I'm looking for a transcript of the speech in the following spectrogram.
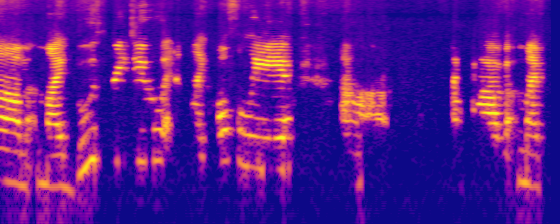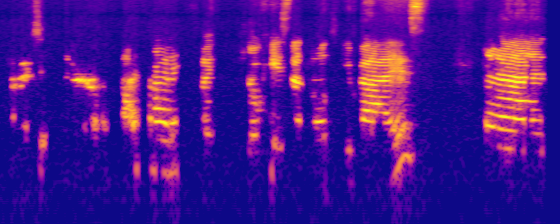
um, my booth redo and like hopefully uh, I have my product there by Friday I showcase that all guys. And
